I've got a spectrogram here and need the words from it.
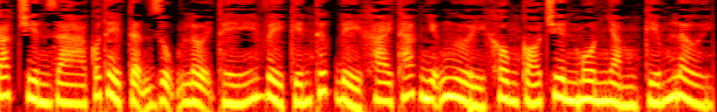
Các chuyên gia có thể tận dụng lợi thế về kiến thức để khai thác những người không có chuyên môn nhằm kiếm lời.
